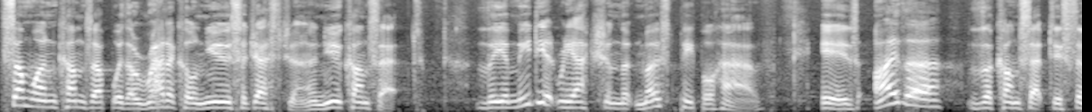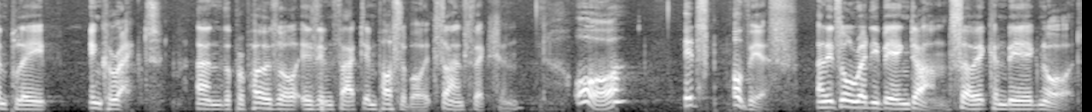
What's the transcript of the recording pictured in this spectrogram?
someone comes up with a radical new suggestion, a new concept, the immediate reaction that most people have is either the concept is simply incorrect and the proposal is in fact impossible, it's science fiction, or it's obvious and it's already being done, so it can be ignored.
